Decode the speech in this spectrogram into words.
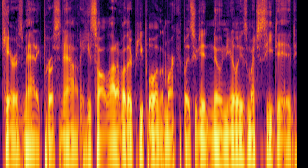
charismatic personality. He saw a lot of other people in the marketplace who didn't know nearly as much as he did,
